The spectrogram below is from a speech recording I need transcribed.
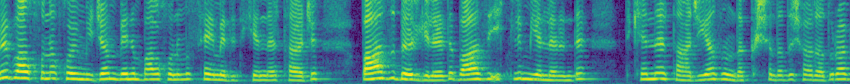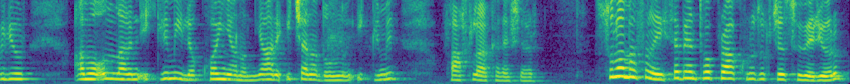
ve balkona koymayacağım. Benim balkonumu sevmedi dikenler tacı. Bazı bölgelerde bazı iklim yerlerinde dikenler tacı yazında kışında dışarıda durabiliyor. Ama onların iklimiyle Konya'nın yani İç Anadolu'nun iklimi farklı arkadaşlar. Sulamasına ise ben toprağı kurudukça su veriyorum.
